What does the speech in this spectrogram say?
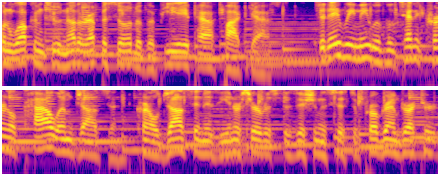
and welcome to another episode of the PA Path Podcast. Today, we meet with Lieutenant Colonel Kyle M. Johnston. Colonel Johnston is the Inter Service Physician Assistant Program Director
